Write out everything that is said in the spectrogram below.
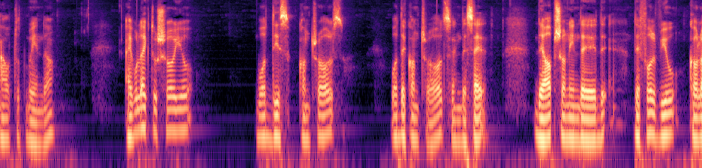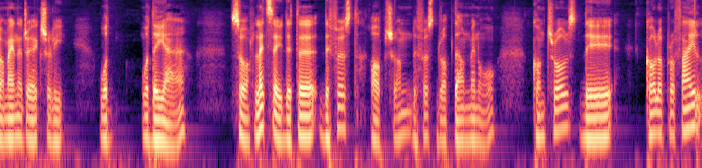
output window. I would like to show you what this controls, what the controls and the set, the option in the, the default view color manager actually what what they are so let's say that uh, the first option, the first drop-down menu, controls the color profile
